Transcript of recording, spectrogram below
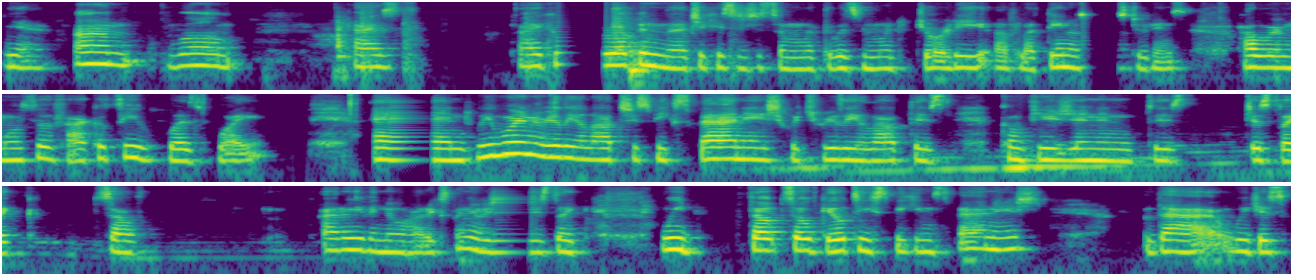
yeah. Um, well, as I grew up in the education system with a majority of Latino students. However, most of the faculty was white. And we weren't really allowed to speak Spanish, which really allowed this confusion and this just like self I don't even know how to explain it. It was just like we felt so guilty speaking Spanish that we just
